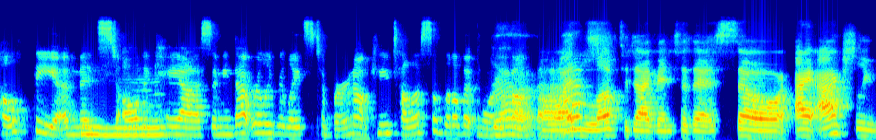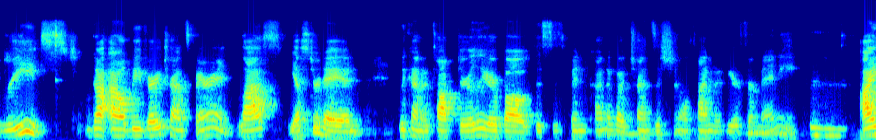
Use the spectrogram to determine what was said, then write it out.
healthy amidst all the Mhm. chaos? I mean, that really relates to burnout. Can you tell us a little bit more Yeah. about Oh. I'd love to dive into this. So I actually reached, I'll be very transparent last yesterday. And we kind of talked earlier about this has been kind of a transitional time of year for many. Mhm. I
